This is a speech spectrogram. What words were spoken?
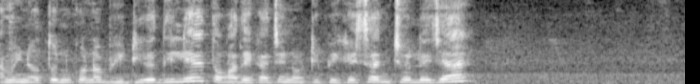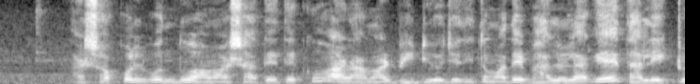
আমি নতুন কোনো ভিডিও দিলে তোমাদের কাছে নোটিফিকেশান চলে যায়। আর সকল বন্ধু আমার সাথে থেকো, আর আমার ভিডিও যদি তোমাদের ভালো লাগে, তাহলে একটু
